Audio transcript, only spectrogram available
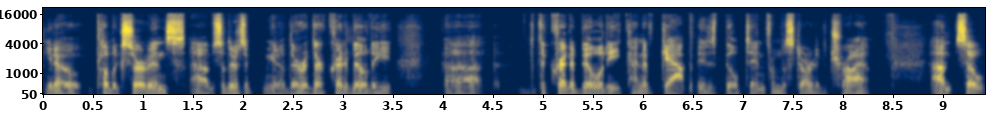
you know, public servants. Um, so there's a, you know, their, their credibility, uh, the credibility kind of gap is built in from the start of the trial. Um, so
